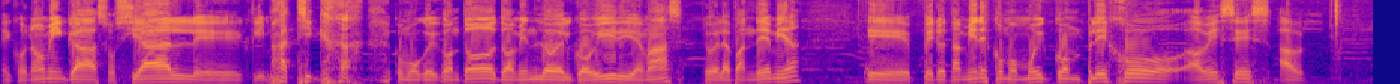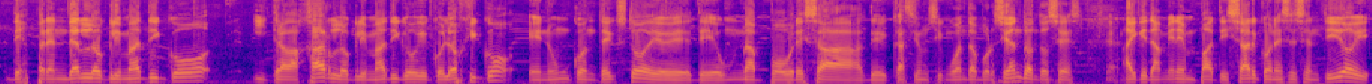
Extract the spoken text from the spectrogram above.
económica, social, eh, climática, como que con todo, también lo del COVID y demás, lo de la pandemia. Eh, pero también es como muy complejo a veces desprender lo climático y trabajar lo climático y ecológico en un contexto de, de una pobreza de casi un 50%, entonces Claro. hay que también empatizar con ese sentido y,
